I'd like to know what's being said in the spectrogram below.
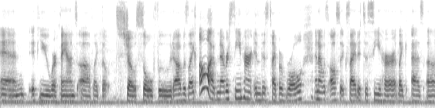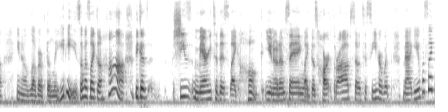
And if you were fans of like the show Soul Food, I was like, oh, I've never seen her in this type of role. And I was also excited to see her like as a you know lover of the ladies. I was like, uh huh, because she's married to this like hunk, you know what I'm saying, like this heartthrob. So to see her with Maggie, it was like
